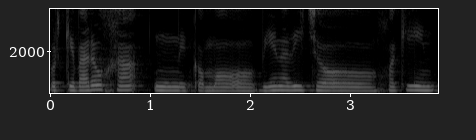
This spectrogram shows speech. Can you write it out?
porque Baroja, mm, como bien ha dicho Joaquín,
